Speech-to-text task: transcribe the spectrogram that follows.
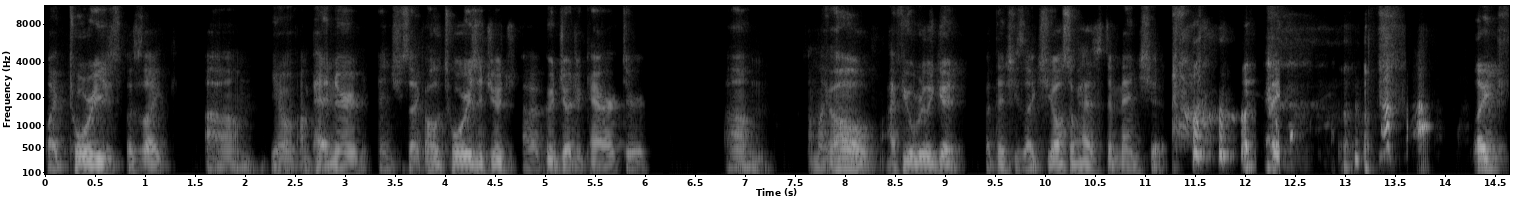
Like Tori's was like, um, you know, I'm petting her, and she's like, oh, Tori's a judge, a good judge of character. Um, I'm like, oh, I feel really good. But then she's like, she also has dementia. like, like,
